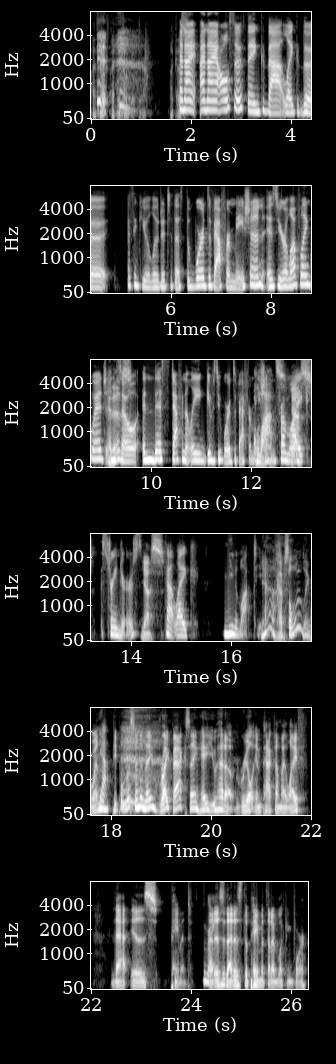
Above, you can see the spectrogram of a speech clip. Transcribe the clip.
I think I think I'll get there. Because- And I and I also think that like the I think you alluded to this. The words of affirmation is your love language. It and is. so, and this definitely gives you words of affirmation from like Yes. strangers Yes. that like mean a lot to you. Yeah, absolutely. When Yeah. people listen and they write back saying, "Hey, you had a real impact on my life," that is payment. Right. That is that is the payment that I'm looking for.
